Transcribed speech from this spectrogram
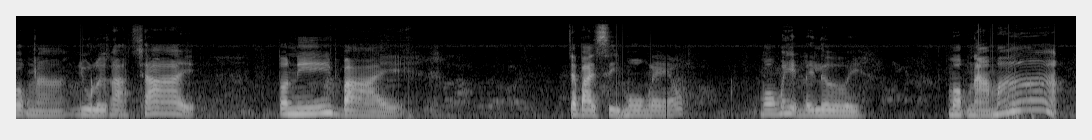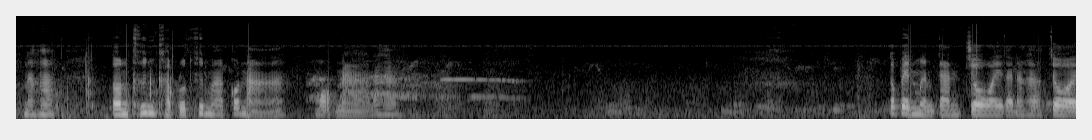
บอกนะ อยู่เลยค่ะ ใช่ ตอนนี้บ่าย จะบ่ายสี่โมงแล้ว มองไม่เห็นเลยเลย หมอกหนามากนะคะ ตอนขึ้นขับรถขึ้นมาก็หนา หมอกหนานะคะก็เป็นเหมือนการจอยกันนะคะ จอย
